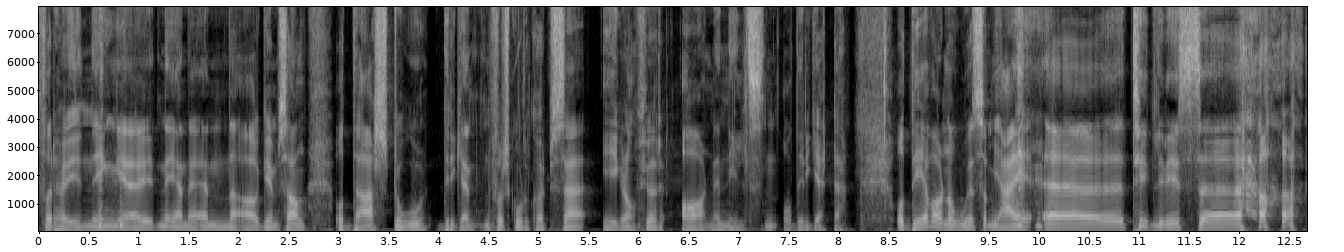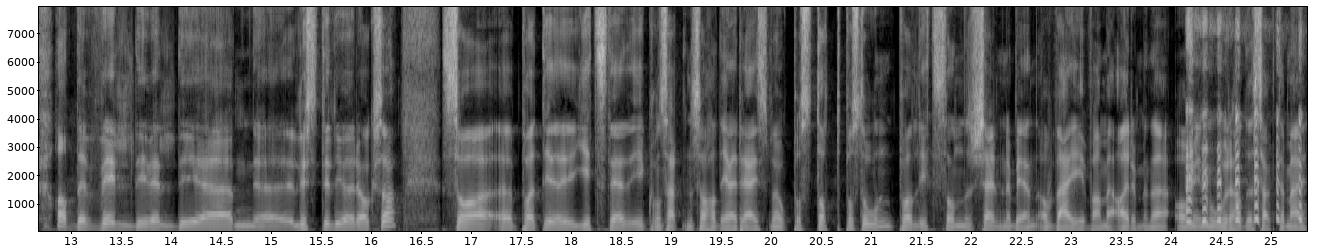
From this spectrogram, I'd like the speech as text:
forhøyning eh, i den ene enden av gymsalen, og der sto dirigenten for skolekorpset i Glomfjord, Arne Nilsen, og dirigerte. Og det var noe som jeg eh, tydeligvis eh, hadde veldig, veldig eh, lyst til å gjøre også. Så eh, på et eh, gitt sted i konserten så hadde jeg reist meg opp og stått på stolen på litt sånn skjelne ben og veiva med armene, og min mor hadde sagt til meg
